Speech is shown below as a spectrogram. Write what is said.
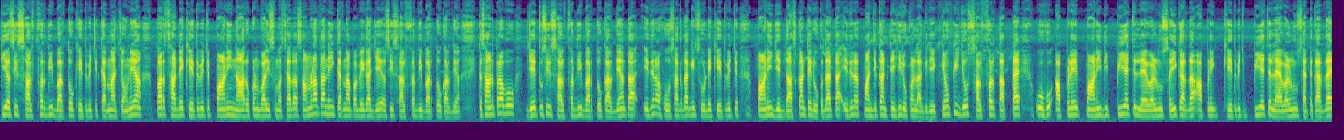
ਕਿ ਅਸੀਂ ਸਲਫਰ ਦੀ ਵਰਤੋਂ ਖੇਤ ਵਿੱਚ ਕਰਨਾ ਚਾਹੁੰਦੇ ਹਾਂ, ਪਰ ਸਾਡੇ ਖੇਤ ਵਿੱਚ ਪਾਣੀ ਨਾ ਰੁਕਣ ਵਾਲੀ ਸਮੱਸਿਆ ਦਾ ਸਾਹਮਣਾ ਤਾਂ ਨਹੀਂ ਕਰਨਾ ਪਵੇਗਾ ਜੇ ਅਸੀਂ ਸਲਫਰ ਦੀ ਵਰਤੋਂ ਕਰਦੇ ਹਾਂ। ਕਿਸਾਨ ਭਰਾਵੋ, ਜੇ ਤੁਸੀਂ ਸਲਫਰ ਦੀ ਵਰਤੋਂ ਕਰਦੇ ਹਾਂ ਤਾਂ ਇਹਦੇ ਨਾਲ ਹੋ ਸਕਦਾ ਕਿ ਤੁਹਾਡੇ ਖੇਤ ਵਿੱਚ ਪਾਣੀ ਜੇ 10 ਘੰਟੇ ਰੁਕਦਾ ਤਾਂ ਇਹਦੇ ਨਾਲ 5 ਘੰਟੇ ਹੀ ਰੁਕਣ ਲੱਗ ਜੇ ਕਿਉਂਕਿ ਜੋ ਸਲਫਰ ਤੱਤ ਹੈ, ਉਹ ਆਪਣੇ ਪਾਣੀ ਦੀ ਪੀਐਚ ਲੈਵਲ ਨੂੰ ਸਹੀ ਕਰਦਾ, ਆਪਣੇ ਖੇਤ ਵਿੱਚ ਪੀਐਚ ਲੈਵਲ ਨੂੰ ਸੈੱਟ ਕਰਦਾ ਹੈ,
